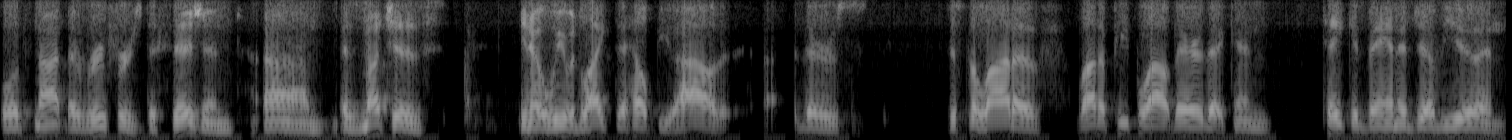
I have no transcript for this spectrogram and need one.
well, it's not the roofer's decision. Um, as much as you know, we would like to help you out. There's just a lot of a lot of people out there that can take advantage of you, and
